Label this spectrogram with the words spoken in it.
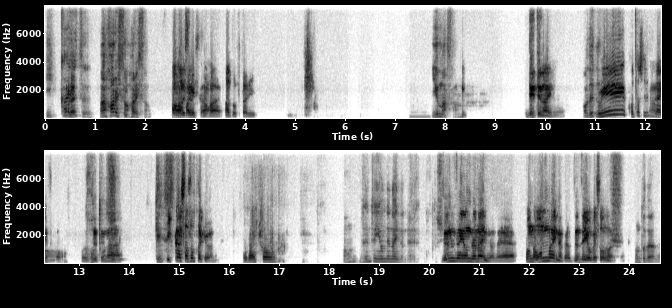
一回ずつ？あ、ハルシさん、ハルシさん。あ、あハルさんはい。あと2人。ユマさん？出てないのよ。あ、出てるええー、今年出てないんですか？これ出てない。ゲス一回誘ったけどね。意外と、トあ全然呼んでないんだね。全然呼んでないんだね。こんなオンラインなんか全然呼べそうなのよね。本当だよね。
